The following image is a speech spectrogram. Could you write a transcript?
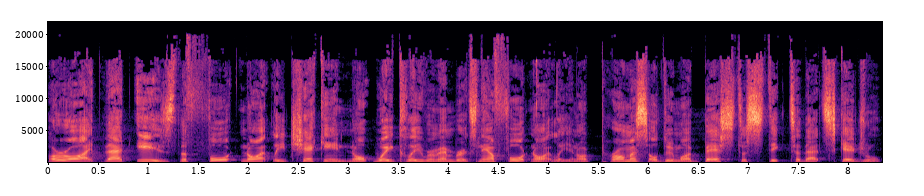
All right, that is the fortnightly check in, not weekly. Remember, it's now fortnightly, and I promise I'll do my best to stick to that schedule.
